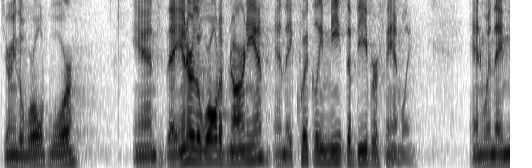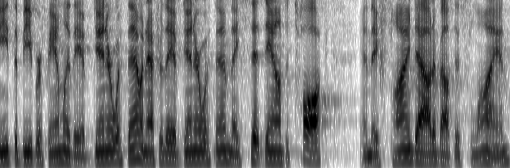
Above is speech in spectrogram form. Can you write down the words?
during the World War. And they enter the world of Narnia and they quickly meet the Beaver family. And when they meet the Beaver family, they have dinner with them. And after they have dinner with them, they sit down to talk and they find out about this lion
